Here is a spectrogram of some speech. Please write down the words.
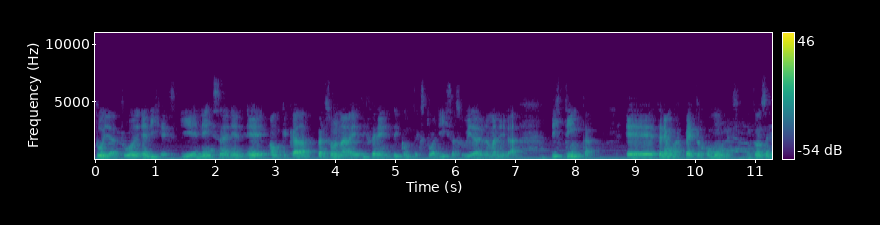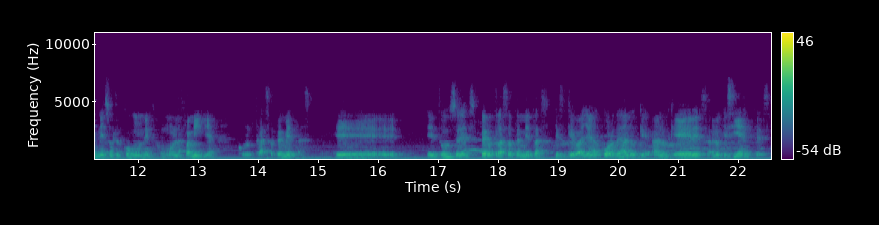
tuya, tú eliges. Y en esa, eh, aunque cada persona es diferente y contextualiza su vida de una manera distinta, eh, tenemos aspectos comunes. Entonces, en esos aspectos comunes, como la familia, trázate metas. Eh, entonces, pero trázate metas que, que vayan acorde a lo que, a lo que eres, a lo que sientes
